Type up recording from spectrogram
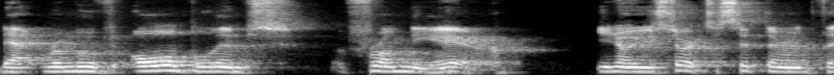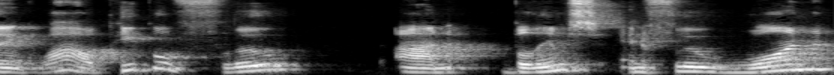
that removed all blimps from the air, you know, you start to sit there and think, wow, people flew on blimps and flew 1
